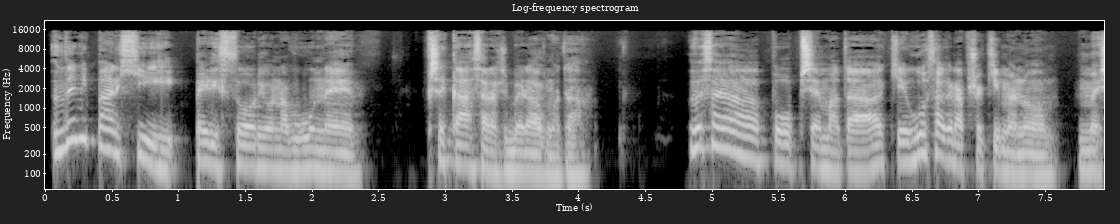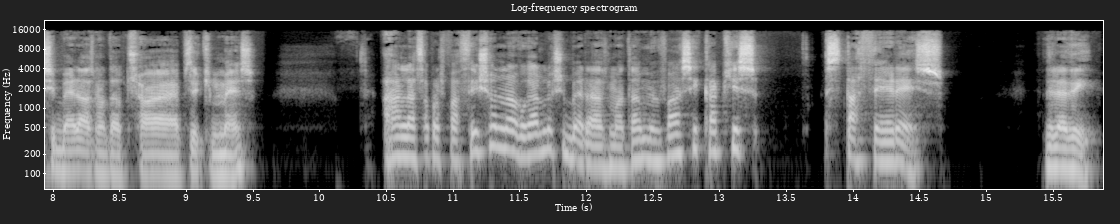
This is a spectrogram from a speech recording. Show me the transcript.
δεν υπάρχει περιθώριο να βγουν ξεκάθαρα συμπεράσματα. Δεν θα πω ψέματα και εγώ θα γράψω κείμενο με συμπεράσματα από τις δοκιμές, αλλά θα προσπαθήσω να βγάλω συμπεράσματα με βάση κάποιες σταθερές. Δηλαδή,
